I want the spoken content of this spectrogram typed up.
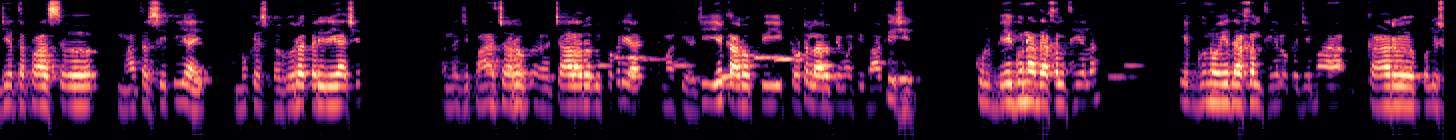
જે તપાસ માતર સીપીઆઈ મુકેશ ભગોરા કરી રહ્યા છે. અને જે પાંચ આરોપ, ચાર આરોપી પકડ્યા, એમાંથી હજી એક આરોપી ટોટલ આરોપીમાંથી બાકી છે. કુલ બે ગુના દાખલ થયેલા. એક ગુનો એ દાખલ થયેલો કે જેમાં કાર, પોલીસ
